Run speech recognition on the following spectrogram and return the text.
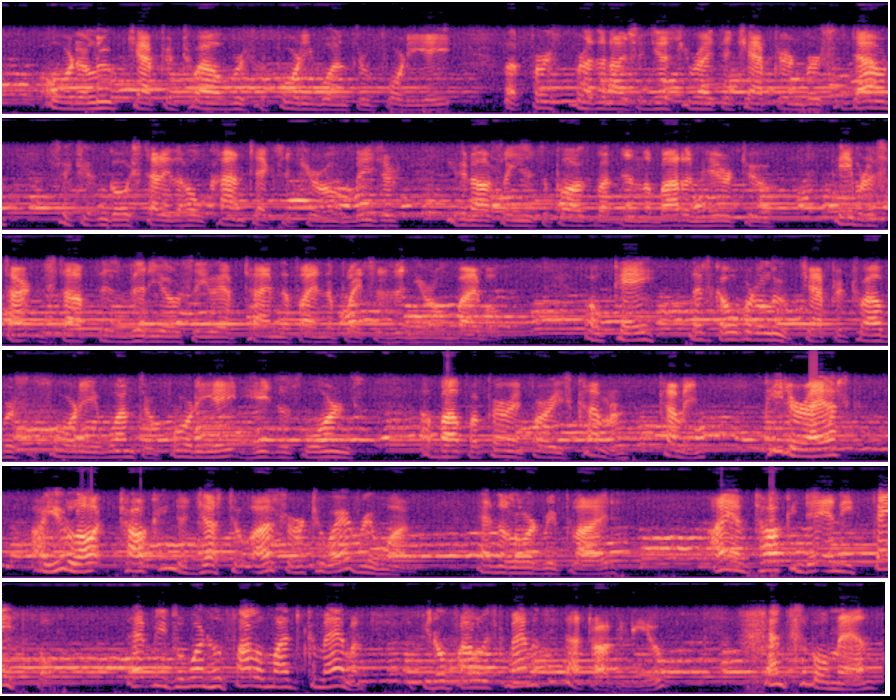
over to Luke chapter 12, verses 41 through 48. But first, brethren, I suggest you write the chapter and verses down that you can go study the whole context at your own leisure. You can also use the pause button in the bottom here to be able to start and stop this video so you have time to find the places in your own Bible. Okay, let's go over to Luke chapter 12, verses 41 through 48. Jesus warns about preparing for his coming. coming. Peter asked, Are you talking to just to us or to everyone? And the Lord replied, I am talking to any faithful. That means the one who follows my commandments. If you don't follow his commandments, he's not talking to you. Sensible men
